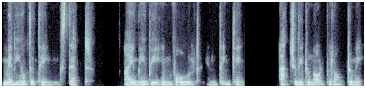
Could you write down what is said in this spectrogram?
many of the things that I may be involved in thinking actually do not belong to me,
